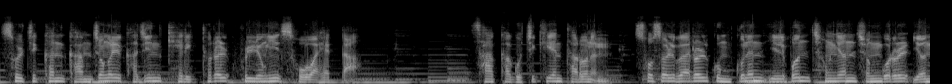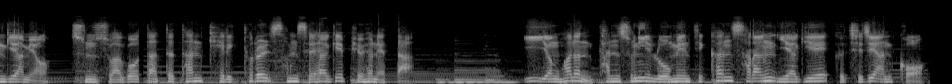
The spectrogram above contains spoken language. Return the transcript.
솔직한 감정을 가진 캐릭터를 훌륭히 소화했다. 사카구치 키엔타로는 소설가를 꿈꾸는 일본 청년 정고를 연기하며 순수하고 따뜻한 캐릭터를 섬세하게 표현했다. 이 영화는 단순히 로맨틱한 사랑 이야기에 그치지 않고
